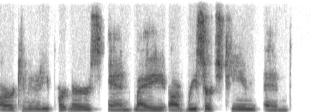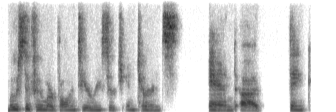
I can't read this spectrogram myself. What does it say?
our community partners and my uh, research team, and most of whom are volunteer research interns, and uh, thank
